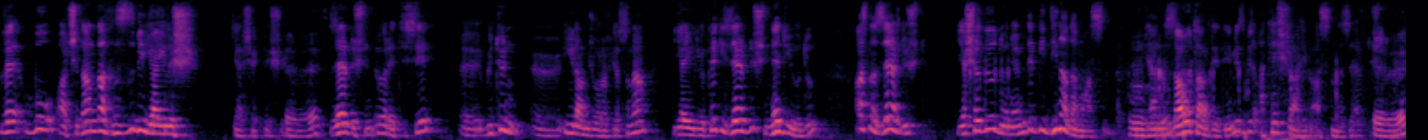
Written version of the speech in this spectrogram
Ve bu açıdan da hızlı bir yayılış gerçekleşiyor. Evet. Zerdüşt'ün öğretisi e, bütün e, İran coğrafyasına yayılıyor. Peki Zerdüşt ne diyordu? Aslında Zerdüşt yaşadığı dönemde bir din adamı aslında. Hı hı. Yani Zautar dediğimiz bir ateş rahibi aslında Zerdüşt. Evet.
